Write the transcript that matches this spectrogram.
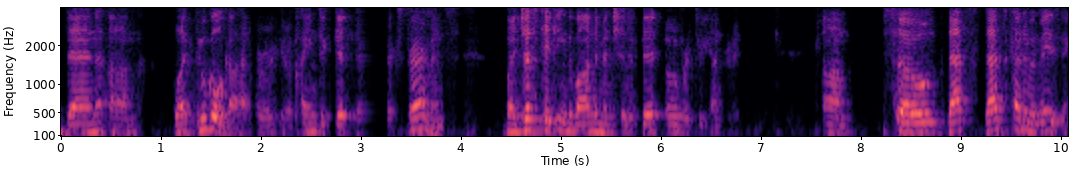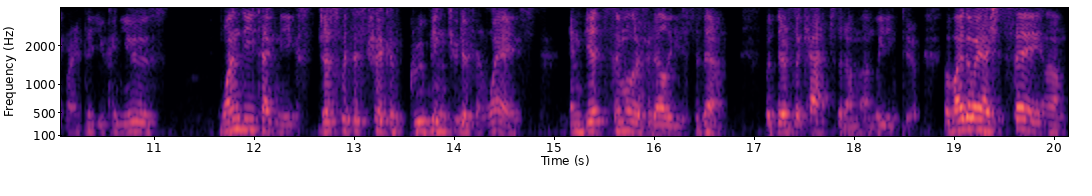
than um, what Google got or you know, claimed to get in their experiments by just taking the bond dimension a bit over 300. Um, so that's, that's kind of amazing, right? That you can use 1D techniques just with this trick of grouping two different ways and get similar fidelities to them. But there's a catch that I'm, I'm leading to. But by the way, I should say, um,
